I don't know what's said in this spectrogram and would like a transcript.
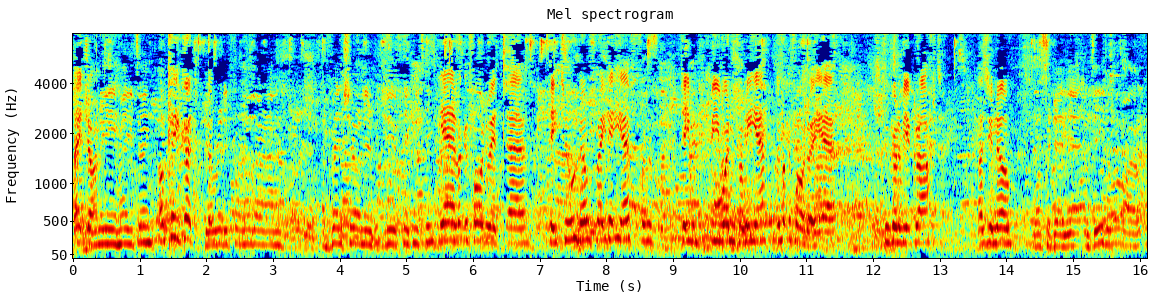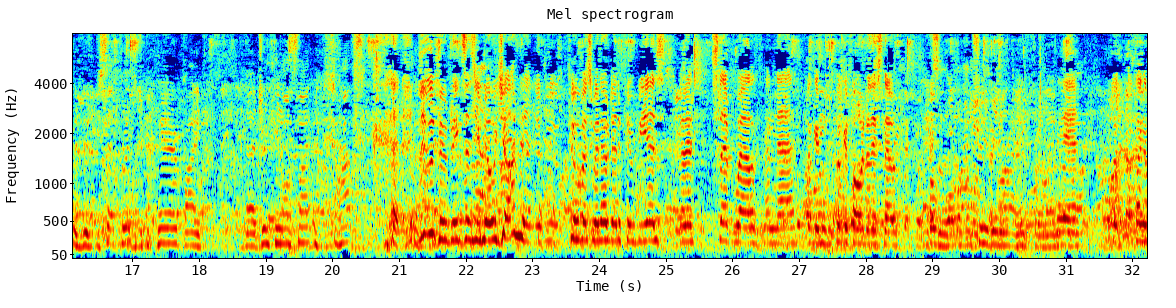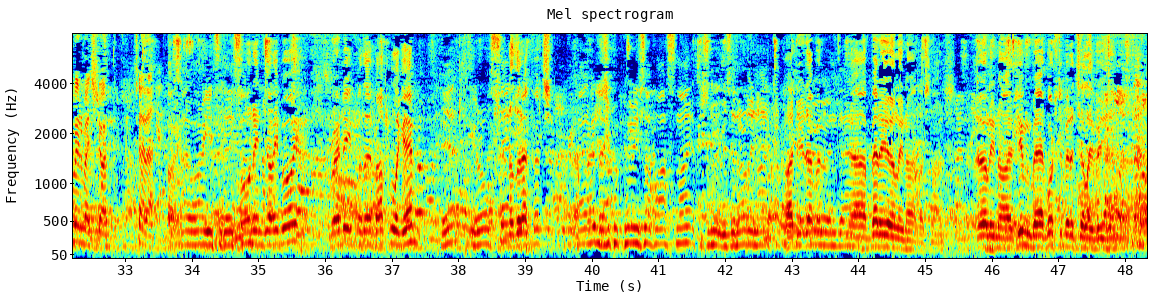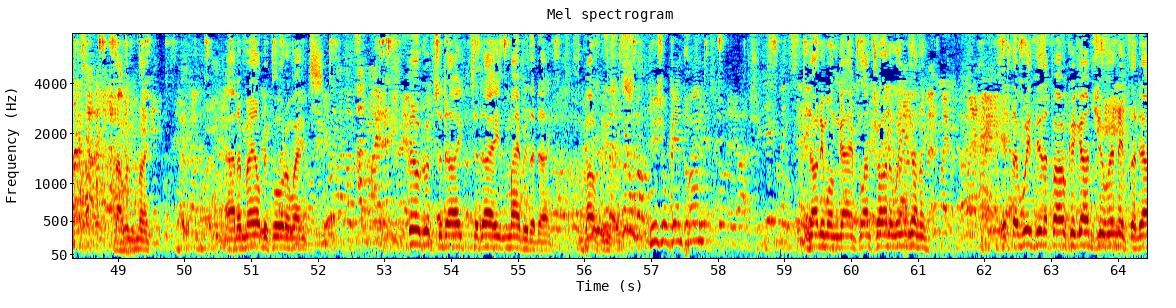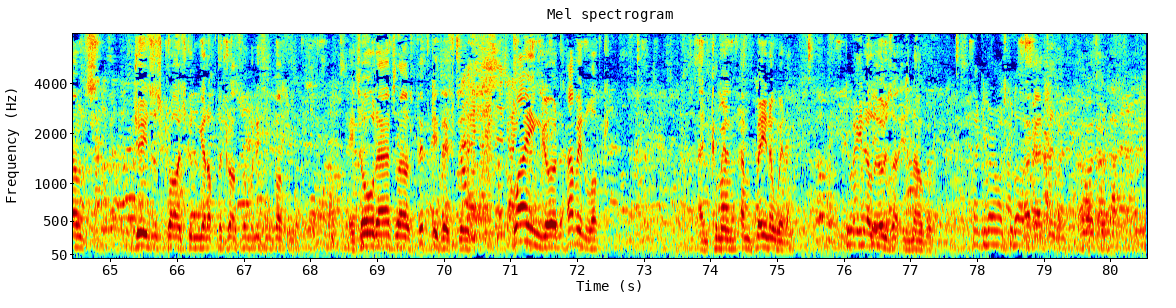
Hey, John. Johnny, how you doing? Okay, good. You're good. ready for another uh, adventure on the PPT? Yeah, looking forward to it. Uh, day two, no, Friday, yeah, for day B1 for me, yeah. I'm looking forward to it, yeah. It's going to be a graft, as you know. Once again, yeah, indeed. Well, uh, you, you set for it? Did you prepare by uh, drinking last night, perhaps? Little food drinks, as you know, John. A few of us went out, had a few beers, but uh, slept well, and uh, looking, looking forward to this now. Excellent. I'm sure you've been alright mood for it then. Yeah. Look, thank you very much, John. ta How are you today, sir? Morning, Johnny boy. Ready for the battle again? Yeah, you're all set. Another effort. Uh, how did you prepare yourself last night? I presume it was an early night. A couple I did have a and, uh, uh, very early night last night. Early night, in bed, watched a bit of television. That was me. Had a meal before I went. Feel good today. Today may be the day. I'm hoping it's just. usual game plan. There's only one game plan, trying to win, Johnny. If they're with you, the poker gods, you win. If they don't, Jesus Christ couldn't get up the cross and it's impossible. It's all down to those 50-50, playing good, having luck, and coming and being a winner. Good Being a loser is no good. Thank you very much. Good luck. Okay.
